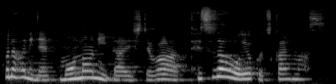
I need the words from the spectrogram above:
こんな風にね、物に対しては手伝うをよく使います。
